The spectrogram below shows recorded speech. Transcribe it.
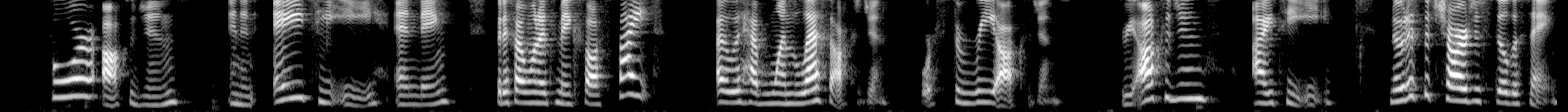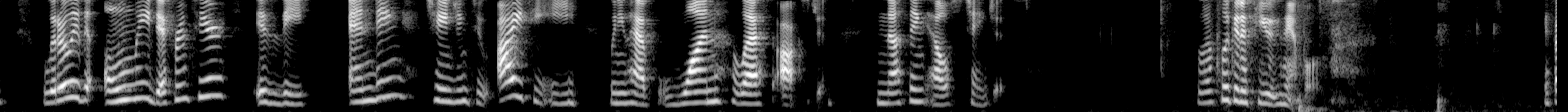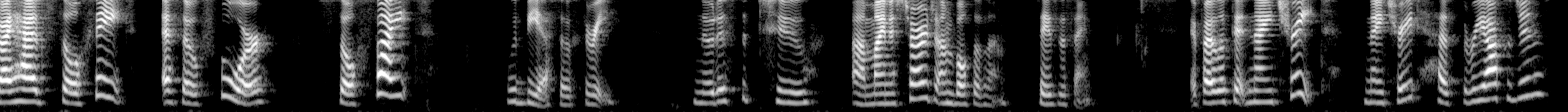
four oxygens in an ATE ending. But if I wanted to make phosphite, I would have one less oxygen, or three oxygens. Three oxygens, ITE. Notice the charge is still the same. Literally, the only difference here is the ending changing to ITE when you have one less oxygen. Nothing else changes. So let's look at a few examples. If I had sulfate, SO4, sulfite would be SO3. Notice the two uh, minus charge on both of them stays the same. If I looked at nitrate, nitrate has three oxygens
